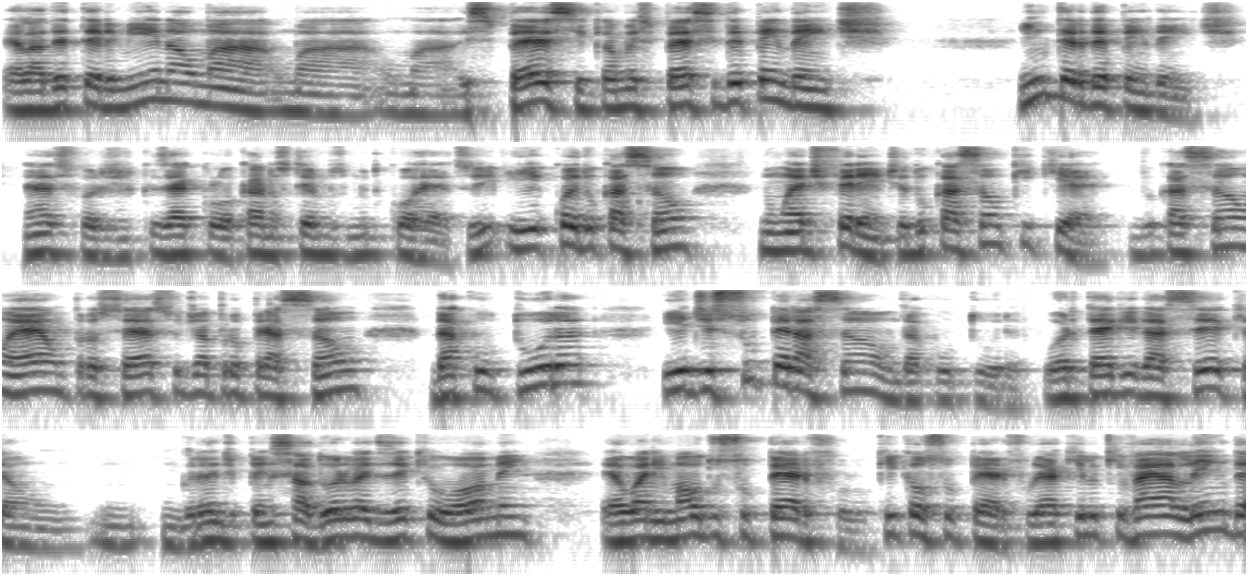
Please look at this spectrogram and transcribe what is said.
ela determina uma, uma, uma espécie que é uma espécie dependente interdependente, né, se for, a gente quiser colocar nos termos muito corretos. E, e com a educação não é diferente. Educação, o que, que é? Educação é um processo de apropriação da cultura e de superação da cultura. O Ortega y Gasset, que é um, um, um, grande pensador, vai dizer que o homem é o animal do supérfluo. O que, que é o supérfluo? É aquilo que vai além da,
